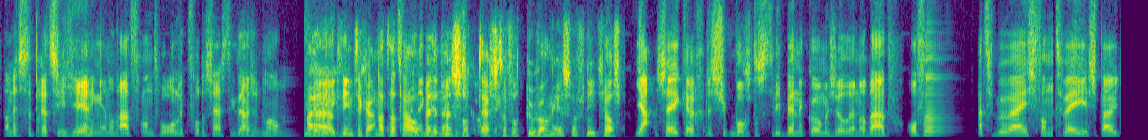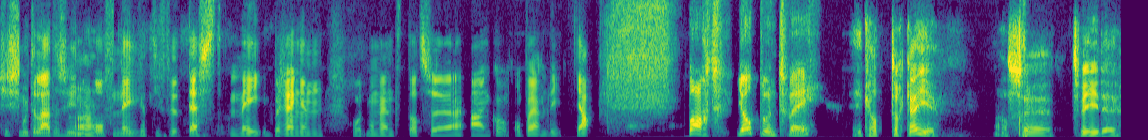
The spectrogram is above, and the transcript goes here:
dan is de Britse regering inderdaad verantwoordelijk voor de 60.000 man. Maar Ehm, ik neem te gaan dat dat, dat ook met soort risico, testen voor toegang is, of niet, Jasper? ja, zeker. De supporters die binnenkomen zullen inderdaad of een bewijs van twee spuitjes moeten laten zien. Ah. Of negatieve test meebrengen op het moment dat ze aankomen op Wembley. Ja, Bart, jouw punt 2. Ik had Turkije als eh, tweede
